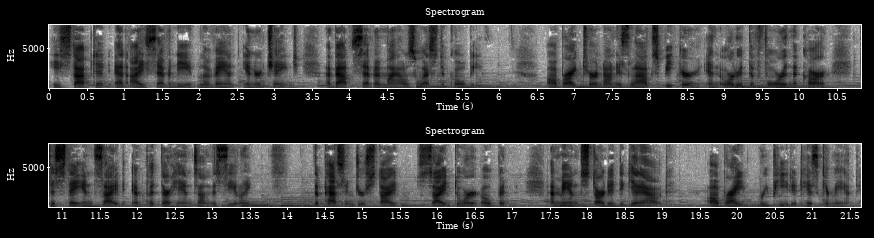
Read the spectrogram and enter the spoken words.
He stopped it at I 70 Levant interchange, about seven miles west of Colby. Albright turned on his loudspeaker and ordered the four in the car to stay inside and put their hands on the ceiling. The passenger side door opened. A man started to get out. Albright repeated his command.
